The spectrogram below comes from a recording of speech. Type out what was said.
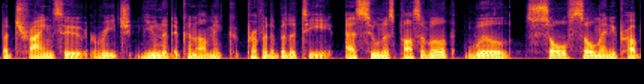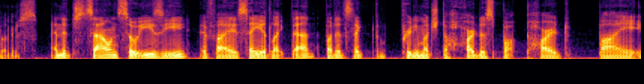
but trying to reach unit economic profitability as soon as possible will solve so many problems. And it sounds so easy if I say it like that, but it's like pretty much the hardest part by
